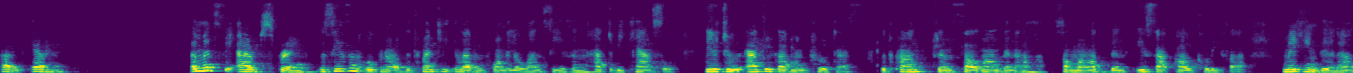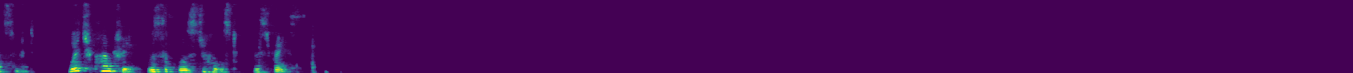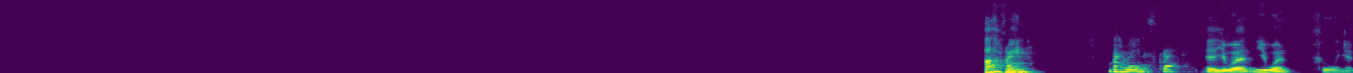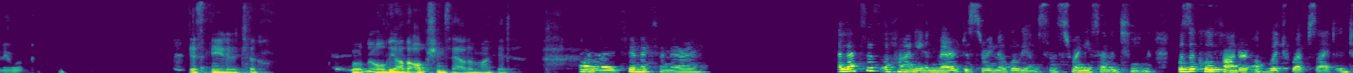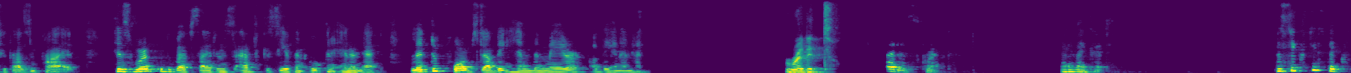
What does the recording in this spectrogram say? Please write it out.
All right, Aaran. Amidst the Arab Spring, the season opener of the 2011 Formula One season had to be cancelled due to anti-government protests, with Crown Prince Salman bin Hamad bin Isa Al Khalifa making the announcement. Which country was supposed to host this race? Bahrain. Bahrain is correct. Yeah, you weren't you weren't fooling anyone. Just needed to put all the other options out of my head. All right, your next one, Aaran. Alexis Ohanian, married to Serena Williams since 2017, was a co-founder of which website in 2005? His work with the website and his advocacy of an open internet led to Forbes dubbing him the mayor of the internet. Reddit. That is correct. And Venkat. The 66,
